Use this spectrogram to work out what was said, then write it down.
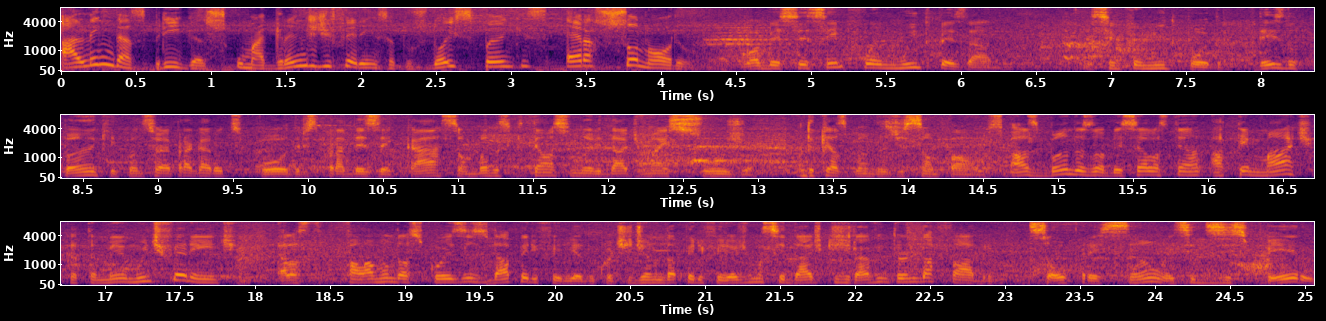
Além das brigas, uma grande diferença dos dois punks era sonoro. O ABC sempre foi muito pesado. Ele sempre foi muito podre. Desde o punk, quando você vai para Garotos Podres, para DZK, são bandas que têm uma sonoridade mais suja do que as bandas de São Paulo. As bandas do ABC, elas têm a, a temática também é muito diferente. Elas falavam das coisas da periferia, do cotidiano da periferia de uma cidade que girava em torno da fábrica. Essa opressão, esse desespero,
